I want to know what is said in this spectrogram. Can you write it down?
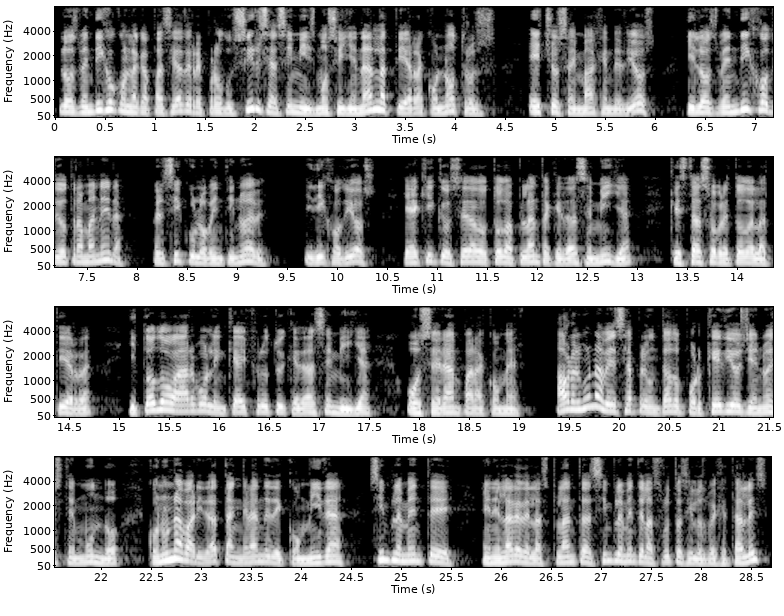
los bendijo con la capacidad de reproducirse a sí mismos y llenar la tierra con otros hechos a imagen de Dios, y los bendijo de otra manera. Versículo 29. Y dijo Dios, He aquí que os he dado toda planta que da semilla, que está sobre toda la tierra, y todo árbol en que hay fruto y que da semilla, os serán para comer. Ahora, ¿alguna vez se ha preguntado por qué Dios llenó este mundo con una variedad tan grande de comida simplemente en el área de las plantas, simplemente las frutas y los vegetales?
